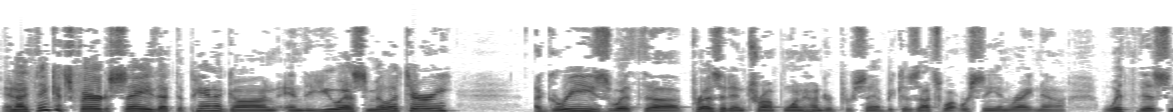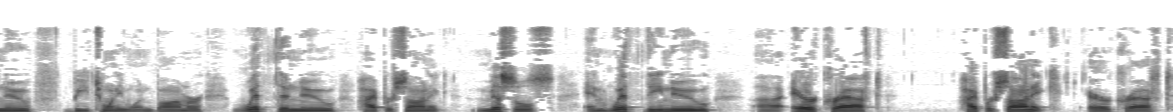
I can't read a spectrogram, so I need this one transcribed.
And I think it's fair to say that the Pentagon and the U.S. military agrees with uh, President Trump 100% because that's what we're seeing right now with this new B 21 bomber, with the new hypersonic missiles, and with the new uh, aircraft, hypersonic aircraft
